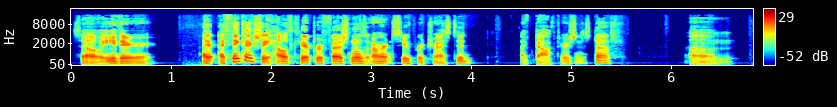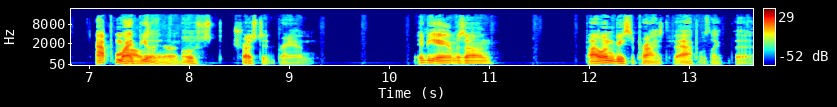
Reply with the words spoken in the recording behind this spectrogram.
So either, I, I think actually healthcare professionals aren't super trusted, like doctors and stuff. Um, Apple might be Probably like the most trusted brand. Maybe Amazon, but I wouldn't be surprised if Apple's like the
